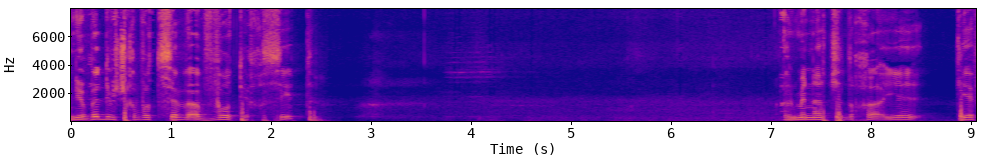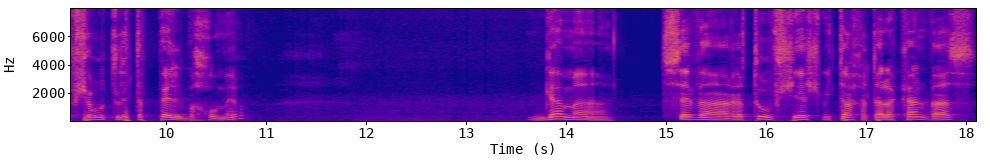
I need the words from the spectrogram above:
אני עובד עם שכבות צבע עבות יחסית, על מנת שתהיה אפשרות לטפל בחומר. גם הצבע הרטוב שיש מתחת על הקנבס,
